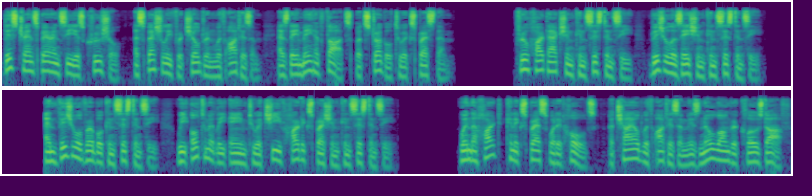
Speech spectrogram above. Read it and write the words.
This transparency is crucial, especially for children with autism, as they may have thoughts but struggle to express them. Through heart action consistency, visualization consistency, and visual verbal consistency, we ultimately aim to achieve heart expression consistency. When the heart can express what it holds, a child with autism is no longer closed off,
